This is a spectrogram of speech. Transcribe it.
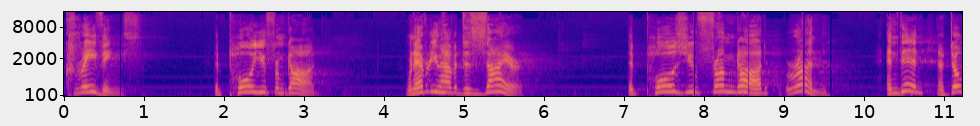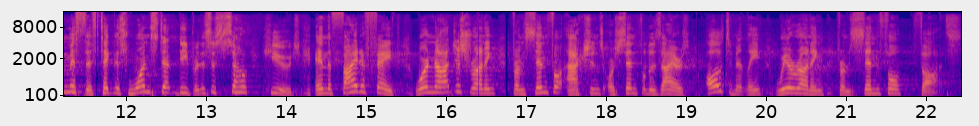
cravings that pull you from God. Whenever you have a desire that pulls you from God, run. And then, now don't miss this, take this one step deeper. This is so huge. In the fight of faith, we're not just running from sinful actions or sinful desires. Ultimately, we're running from sinful thoughts.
